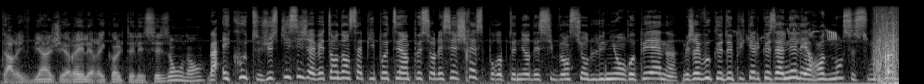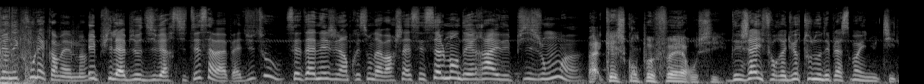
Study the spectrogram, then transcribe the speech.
t'arrives bien à gérer les récoltes et les saisons, non? Bah écoute, jusqu'ici j'avais tendance à pipoter un peu sur les sécheresses pour obtenir des subventions de l'Union Européenne. Mais j'avoue que depuis quelques années, les rendements se sont bien bien écroulés quand même. Et puis la biodiversité, ça va pas du tout. Cette année, j'ai l'impression d'avoir chassé seulement des rats et des pigeons. Bah, qu'est-ce qu'on peut faire aussi? Déjà, il faut réduire tous nos déplacements inutiles.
